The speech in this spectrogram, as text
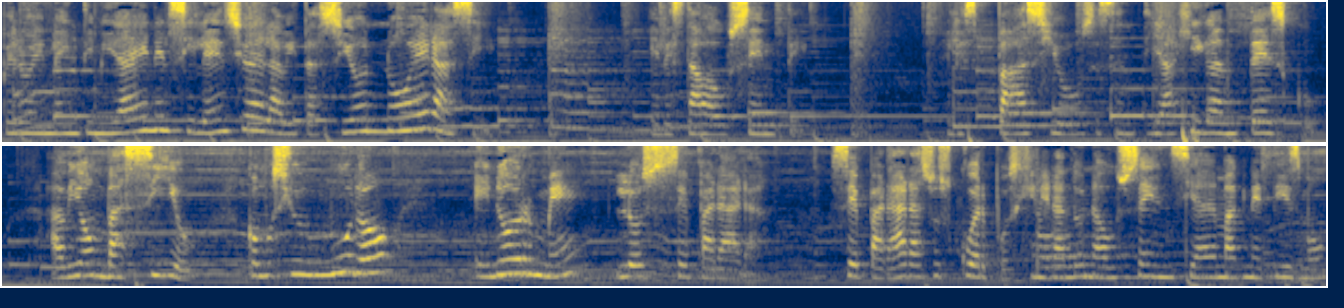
pero en la intimidad, en el silencio de la habitación, no era así. Él estaba ausente, El espacio se sentía gigantesco, había un vacío, como si un muro enorme los separara, separara sus cuerpos, generando una ausencia de magnetismo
